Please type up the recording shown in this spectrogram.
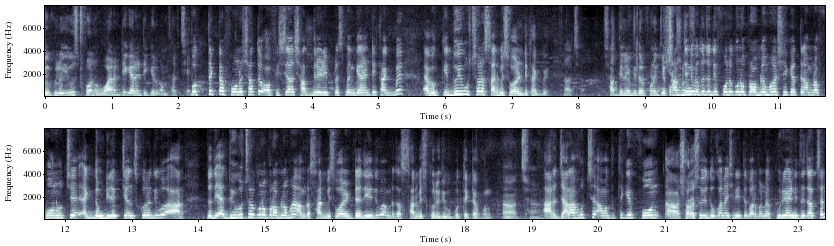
এগুলো ইউজড ফোন ওয়ারেন্টি গ্যারান্টি কীরকম থাকছে? প্রত্যেকটা ফোনের সাথে অফিসিয়াল সাত দিনের রিপ্লেসমেন্ট গ্যারান্টি থাকবে এবং কি দুই বছরের সার্ভিস ওয়ারেন্টি থাকবে। আচ্ছা সাত দিনের ভিতর ফোনে যে সাত দিনের ভিতরে যদি ফোনে কোনো প্রবলেম হয় সেক্ষেত্রে আমরা ফোন হচ্ছে একদম ডিরেক্ট চেঞ্জ করে দিব। আর যদি দুই বছর কোনো প্রবলেম হয় আমরা সার্ভিস ওয়ারেন্টি দিয়ে দিব আমরা জাস্ট সার্ভিস করে দিব প্রত্যেকটা ফোন আচ্ছা। আর যারা হচ্ছে আমাদের থেকে ফোন সরাসরি দোকানে এসে নিতে পারবেন না কুরিয়ার নিতে চাচ্ছেন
